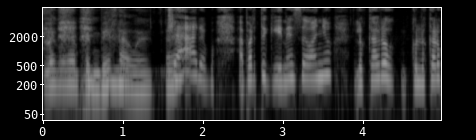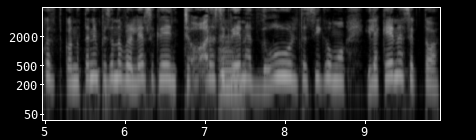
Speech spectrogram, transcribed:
la buena pendeja, güey. ¿eh? Claro, po. aparte que en ese año los cabros, con los cabros cu- cuando están empezando a pelear se creen choros, se Mm. creen adultos, así como, y las quieren hacer todas.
